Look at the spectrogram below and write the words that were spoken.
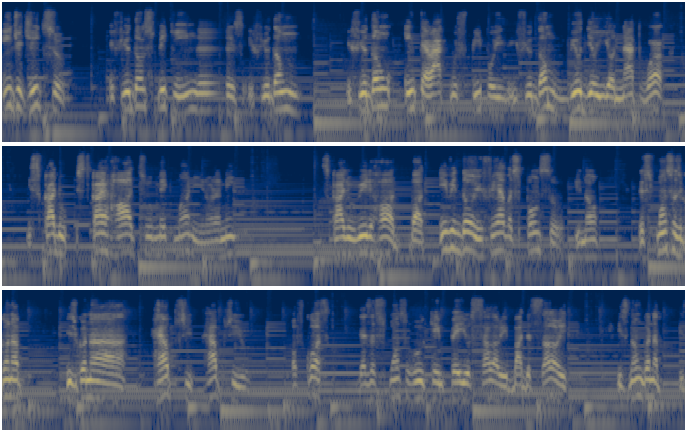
in jiu-jitsu if you don't speak english if you don't if you don't interact with people if you don't build your, your network it's kind of it's kind of hard to make money you know what i mean? It's kind of really hard but even though if you have a sponsor you know the sponsor is gonna is gonna help you help you. Of course there's a sponsor who can pay your salary but the salary is not gonna is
